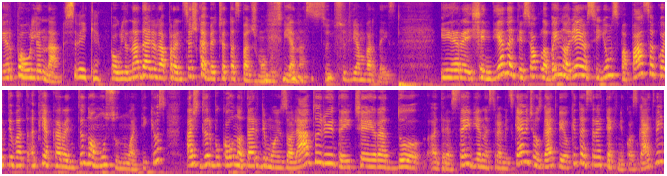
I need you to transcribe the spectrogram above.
ir Paulina. Sveiki. Paulina dar yra pranciška, bet čia tas pats žmogus vienas su, su dviem vardais. Ir šiandieną tiesiog labai norėjosi Jums papasakoti vat, apie karantino mūsų nuotikius. Aš dirbu Kauno tardymo izolatoriui, tai čia yra du adresai. Vienas yra Mitskevičiaus gatvėje, o kitas yra Technikos gatvėje.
